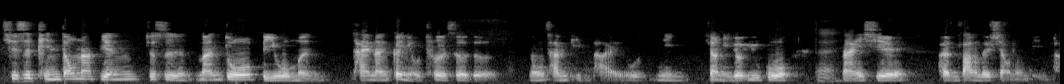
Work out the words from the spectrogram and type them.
其实屏东那边就是蛮多比我们台南更有特色的农产品牌。我你像你就遇过对，哪一些很棒的小农品牌？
